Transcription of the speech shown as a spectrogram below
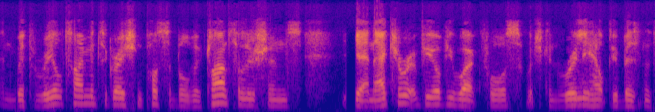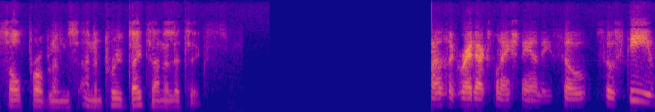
And with real-time integration possible with cloud solutions, you get an accurate view of your workforce, which can really help your business solve problems and improve data analytics. That's a great explanation, Andy. So, so Steve,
